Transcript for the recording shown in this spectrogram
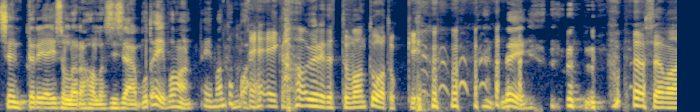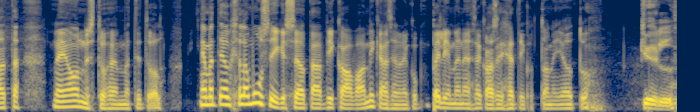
sentteriä isolla rahalla sisään, mutta ei vaan, ei vaan tapahdu. Eikä ole yritetty, vaan tuotukin. niin. se vaan, että ne ei onnistu hemmetti tuolla. En mä tiedä, onko siellä musiikissa jotain vikaa, vai mikä se niin peli menee sekaisin heti, kun tonne joutuu. Kyllä.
